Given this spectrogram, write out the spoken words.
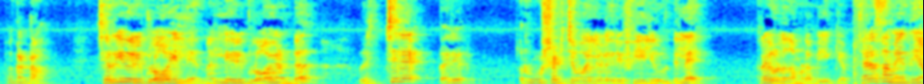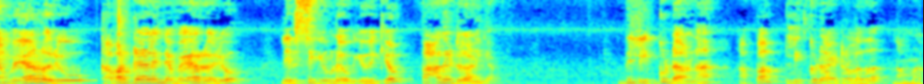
ഇപ്പം കണ്ടോ? ചെറിയൊരു ഗ്ലോ ഇല്ലേ? നല്ലൊരു ഗ്ലോ ഉണ്ട്. ഒരു ഇച്ചിരി ഒരു റൂഷ് അടിച്ച പോലെയുള്ള ഒരു ഫീലും ഉണ്ട് അല്ലേ ഇത്രയേ ഉള്ളൂ നമ്മുടെ മേക്കപ്പ് ചില സമയത്ത് ഞാൻ വേറൊരു കവർ ഗേളിന്റെ വേറൊരു ലിപ്സ്റ്റിക്കും കൂടെ ഉപയോഗിക്കും. അപ്പം അതിട്ട് കാണിക്കാം. ഇത് ലിക്വിഡാണ് അപ്പം ലിക്വിഡ് ആയിട്ടുള്ളത് നമ്മൾ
